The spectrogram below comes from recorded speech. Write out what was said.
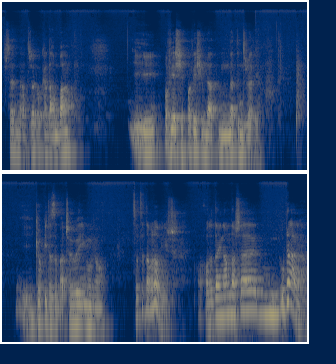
wszedł na drzewo kadamba i powiesił, powiesił na, na tym drzewie. I gopi to zobaczyły i mówią, co ty tam robisz? Oddaj nam nasze ubrania.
